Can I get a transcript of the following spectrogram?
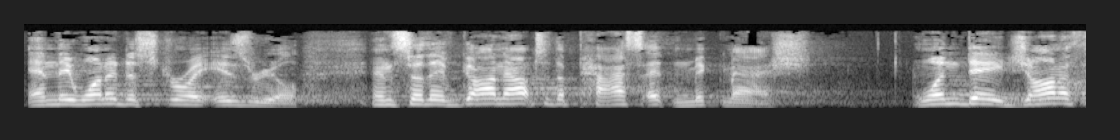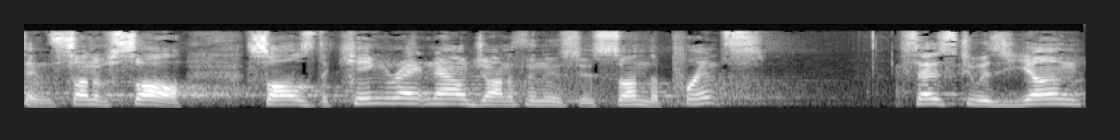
And they want to destroy Israel. And so they've gone out to the pass at Michmash. One day, Jonathan, son of Saul, Saul's the king right now. Jonathan is his son, the prince says to his young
